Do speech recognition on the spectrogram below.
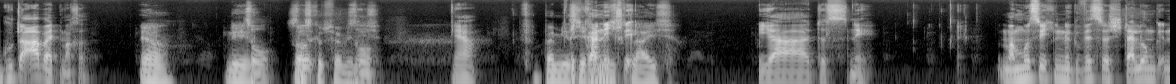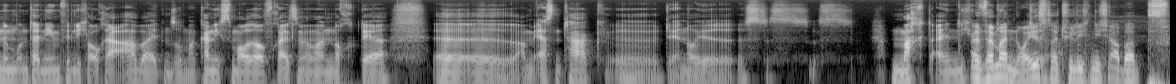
gute Arbeit mache. ja. Nee, So. sowas so gibt's bei mir so. nicht. Ja. Bei mir ist Ich jeder Mensch nicht- gleich. Ja, das, nee. Man muss sich eine gewisse Stellung in einem Unternehmen, finde ich, auch erarbeiten. So, man kann nicht das Maul aufreißen, wenn man noch der äh, äh, am ersten Tag äh, der Neue ist. Das, das macht einen nicht. Also wenn man neu ist, natürlich nicht, aber pff,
